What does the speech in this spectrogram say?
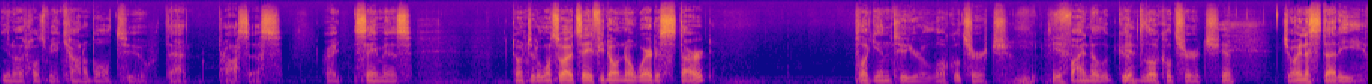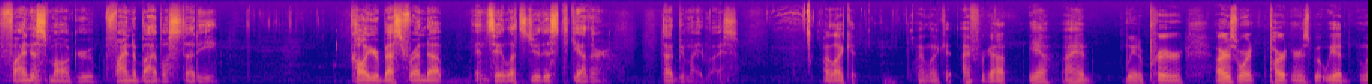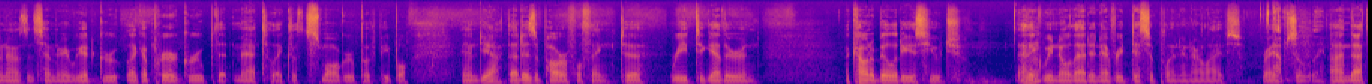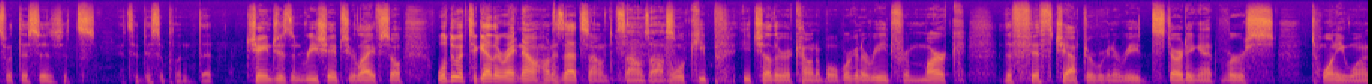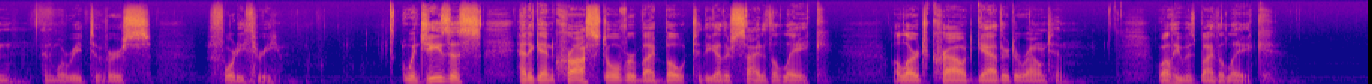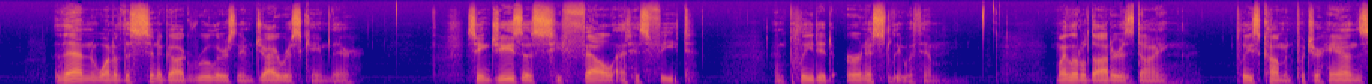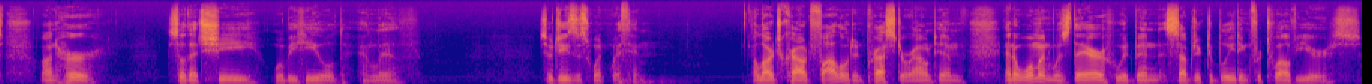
you know, that holds me accountable to that process, right? Same as don't do it alone. So I'd say if you don't know where to start, plug into your local church. Yeah. Find a good yeah. local church. Yeah. Join a study. Find a small group. Find a Bible study. Call your best friend up and say, let's do this together. That'd be my advice. I like it. I like it. I forgot. Yeah, I had we had a prayer. Ours weren't partners, but we had when I was in seminary, we had group like a prayer group that met, like a small group of people. And yeah, that is a powerful thing to read together and accountability is huge. I mm-hmm. think we know that in every discipline in our lives, right? Absolutely. Uh, and that's what this is. It's it's a discipline that changes and reshapes your life. So we'll do it together right now. How does that sound? Sounds awesome. And we'll keep each other accountable. We're going to read from Mark, the fifth chapter. We're going to read starting at verse 21, and we'll read to verse 43. When Jesus had again crossed over by boat to the other side of the lake, a large crowd gathered around him while he was by the lake. Then one of the synagogue rulers named Jairus came there. Seeing Jesus, he fell at his feet and pleaded earnestly with him My little daughter is dying. Please come and put your hands on her so that she will be healed and live. So Jesus went with him. A large crowd followed and pressed around him, and a woman was there who had been subject to bleeding for twelve years.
